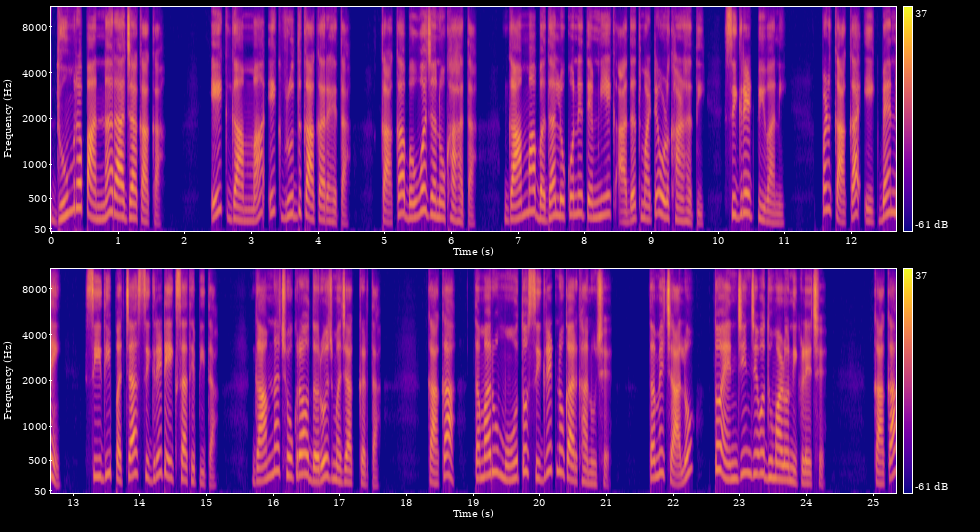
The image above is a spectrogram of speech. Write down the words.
ધૂમ્રપાનના રાજા કાકા. એક ગામમાં એક વૃદ્ધ કાકા રહેતા. કાકા બહુ જ અનોખા હતા. ગામમાં બધા લોકોને તેમની એક આદત માટે ઓળખાણ હતી, સિગરેટ પીવાની. પણ કાકા એક બે નહીં, સીધી પચાસ સિગરેટ એકસાથે પીતા. ગામના છોકરાઓ દરરોજ મજાક કરતા. કાકા, તમારું મોં તો સિગરેટનું કારખાનું છે. તમે ચાલો, તો એન્જિન જેવો ધુમાડો નીકળે છે. કાકા,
